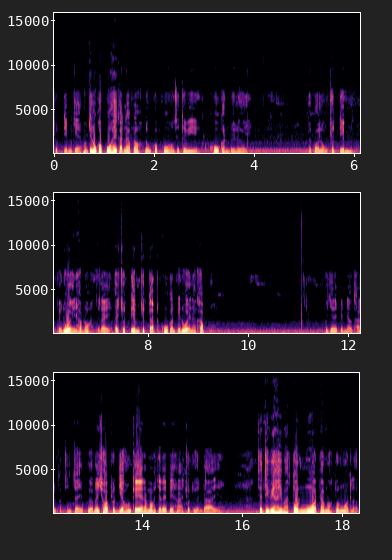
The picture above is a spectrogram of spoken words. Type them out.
ชุดเต็มแกผมจะลงควบคู่ให้กันนะครับเนาะลงควบคู่ของเซียนทวีคู่กันไปเลย แล้วก็ลงชุดเต็มไปด้วยนะครับเนาะจะได้ไอชุดเต็มชุดตัดคู่กันไปด้วยนะครับเพื่อจะได้เป็นแนวทางตัดสินใจเผื่อไม่ชอบชุดเดียวของแกนะครับเนาะจะได้ไปหาชุดอื่นได้เจนทีวีให้มาต้นงวดนะครับเนาะต้นงวดเลย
